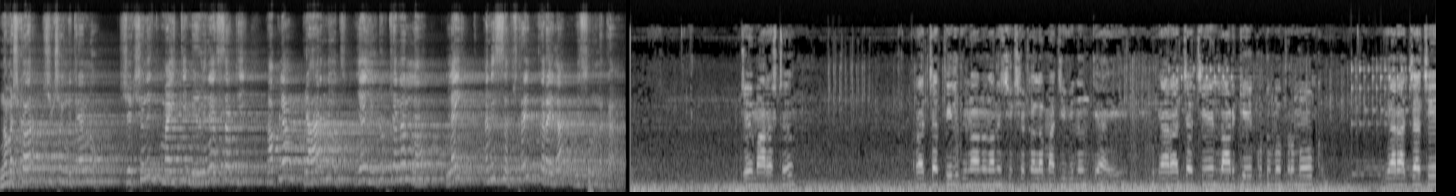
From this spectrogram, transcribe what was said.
नमस्कार शिक्षक मित्रांनो. शैक्षणिक माहिती मिळविण्यासाठी आपल्या प्रहार न्यूज या यूट्यूब चॅनलला लाईक आणि सबस्क्राईब करायला विसरू नका. जय महाराष्ट्र. राज्यातील विनाअनुदानित शिक्षकाला माझी विनंती आहे या राज्याचे लाडके कुटुंब प्रमुख या राज्याचे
